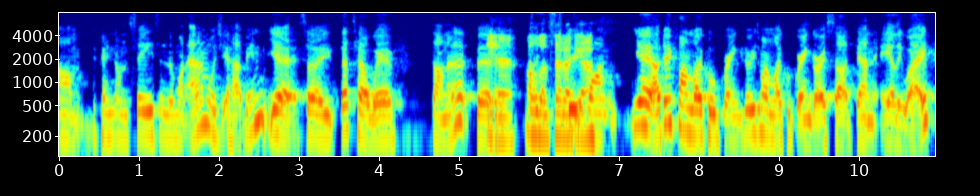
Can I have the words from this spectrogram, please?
um, depending on the season and what animals you're having. Yeah so that's how we've done it. But yeah i, I love that idea. find, yeah i do find local green there is one local green grocer down Airlie Way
